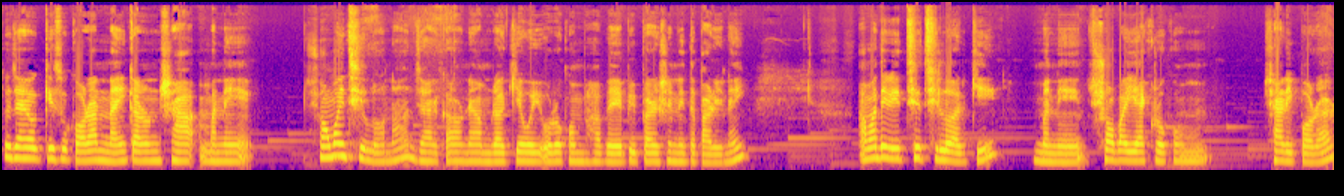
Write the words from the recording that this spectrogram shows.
তো যাই হোক, কিছু করার নাই কারণ মানে সময় ছিল না, যার কারণে আমরা কেউই ওরকমভাবে প্রিপারেশন নিতে পারি নাই। আমাদের ইচ্ছে ছিল আর কি মানে সবাই একরকম শাড়ি পরার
